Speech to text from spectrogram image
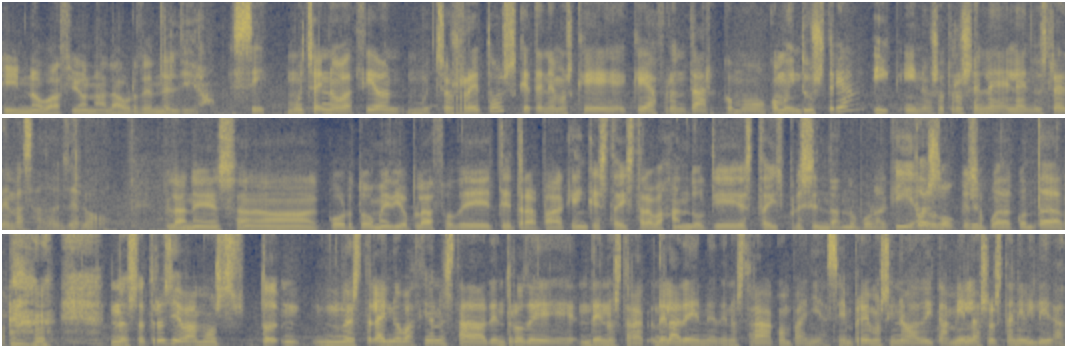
Innovación a la orden del día. Sí, mucha innovación, muchos retos que tenemos que, afrontar como, como industria y, nosotros en la, en la industria de envasado, desde luego planes a corto o medio plazo de Tetra Pak en que estáis trabajando? ¿Qué estáis presentando por aquí? Pues ¿Algo que se pueda contar? Nosotros llevamos, nuestra, la innovación está dentro de, nuestra, del ADN de nuestra compañía. Siempre hemos innovado y también la sostenibilidad.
